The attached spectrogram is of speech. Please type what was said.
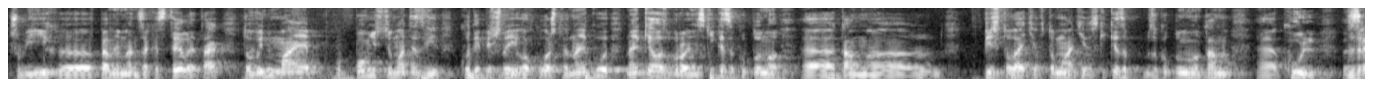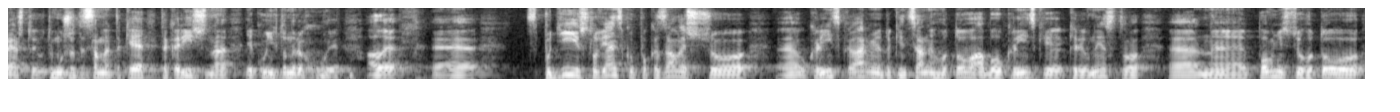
щоб їх в певний момент захистили, так то він має повністю мати звіт, куди пішли його кошти, на яку на яке озброєння, скільки закуплено е, там. е, Пістолетів, автоматів, скільки закуплено там е, куль зрештою, тому що це саме таке така річ, на яку ніхто не рахує. Але події в Слов'янську показали, що українська армія до кінця не готова, або українське керівництво не повністю готово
